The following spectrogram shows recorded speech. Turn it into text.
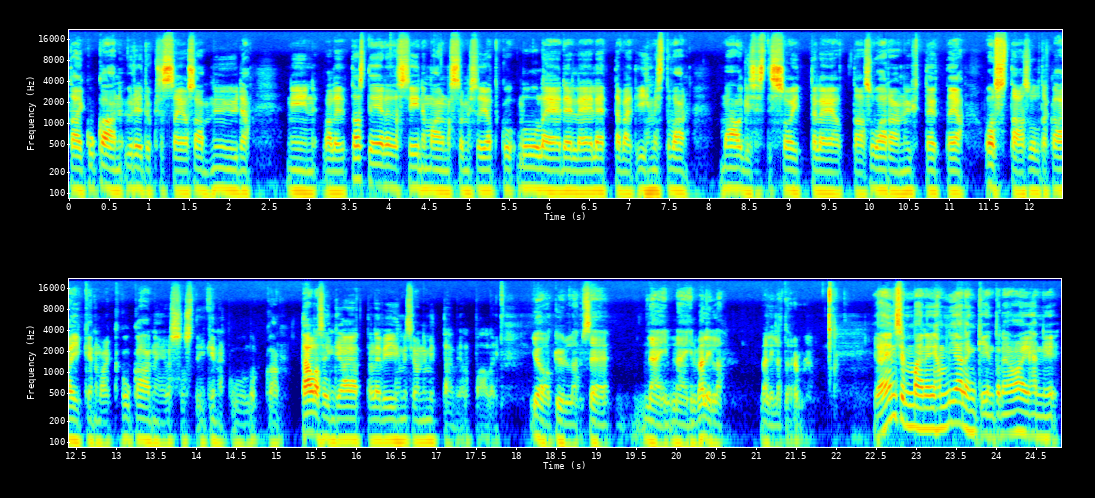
tai kukaan yrityksessä ei osaa myydä, niin valitettavasti ei eletä siinä maailmassa, missä jotkut luulee edelleen elettävät, että ihmiset vaan maagisesti soittelee ja ottaa suoraan yhteyttä ja ostaa sulta kaiken, vaikka kukaan ei ole susta ikinä kuullutkaan. Tällaisinkin ajattelevia ihmisiä on nimittäin vielä paljon. Joo, kyllä. Se, näihin, näihin välillä, välillä törmää. Ja ensimmäinen ihan mielenkiintoinen aihe, niin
